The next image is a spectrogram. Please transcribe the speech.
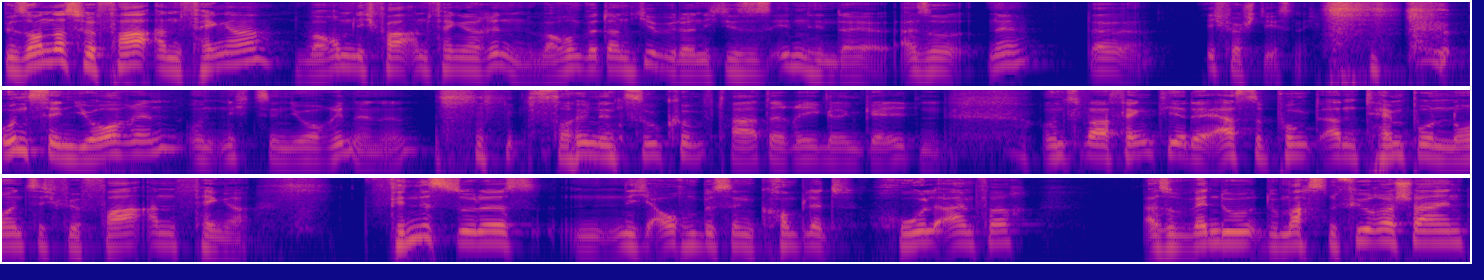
besonders für Fahranfänger, warum nicht Fahranfängerinnen? Warum wird dann hier wieder nicht dieses Innen hinterher? Also, ne, da, ich verstehe es nicht. und Senioren und nicht Seniorinnen sollen in Zukunft harte Regeln gelten. Und zwar fängt hier der erste Punkt an, Tempo 90 für Fahranfänger. Findest du das nicht auch ein bisschen komplett hohl einfach? Also wenn du, du machst einen Führerschein,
